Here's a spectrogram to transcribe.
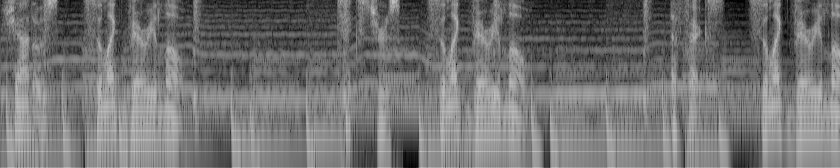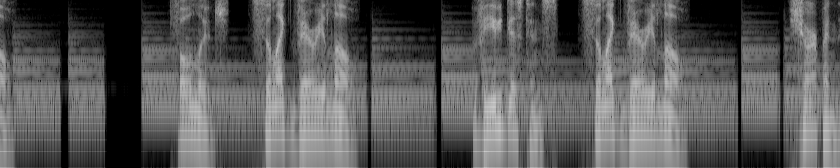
Shadows, select very low. Select very low. Effects, select very low. Foliage, select very low. View distance, select very low. Sharpen,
